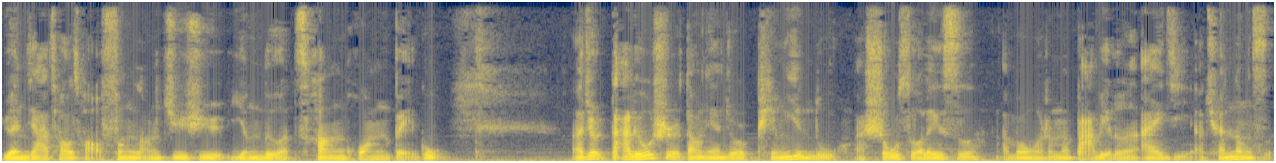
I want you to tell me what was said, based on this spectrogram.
袁家草草，封狼居胥，赢得仓皇北顾，啊，就是大刘氏当年就是平印度啊，收色雷斯啊，包括什么巴比伦、埃及啊，全弄死。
